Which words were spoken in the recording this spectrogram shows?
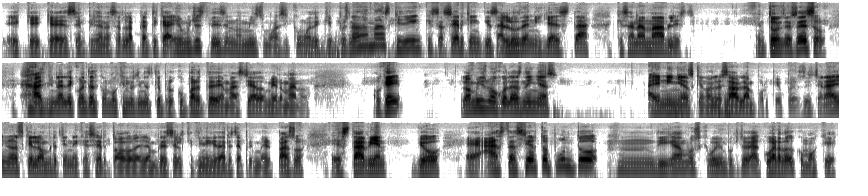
eh, que, que les empiecen a hacer la plática, y muchos te dicen lo mismo, así como de que pues nada más que lleguen, que se acerquen, que saluden y ya está, que sean amables. Entonces eso, al final de cuentas como que no tienes que preocuparte demasiado, mi hermano. ¿Ok? Lo mismo con las niñas. Hay niñas que no les hablan porque pues dicen, ay, no, es que el hombre tiene que ser todo, el hombre es el que tiene que dar ese primer paso. Está bien, yo eh, hasta cierto punto, mm, digamos que voy un poquito de acuerdo, como que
